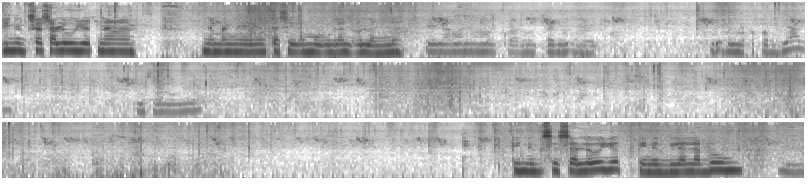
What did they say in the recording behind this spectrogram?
Pinagsasaluyot na naman ngayon kasi umuulan-ulan na. Kailangan na magkuha, magtanim ulit. Hindi man makapabiyag. Yung saluyo. Pinagsasaluyot, pinaglalabong. Ano,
